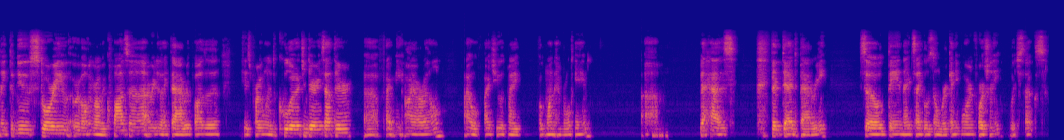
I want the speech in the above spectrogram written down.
like the new story revolving around Rayquaza. I really like that. Rayquaza is probably one of the cooler legendaries out there. Uh, fight me IRL. I will fight you with my Pokemon Emerald game. Um, that has the dead battery. So day and night cycles don't work anymore, unfortunately, which sucks.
